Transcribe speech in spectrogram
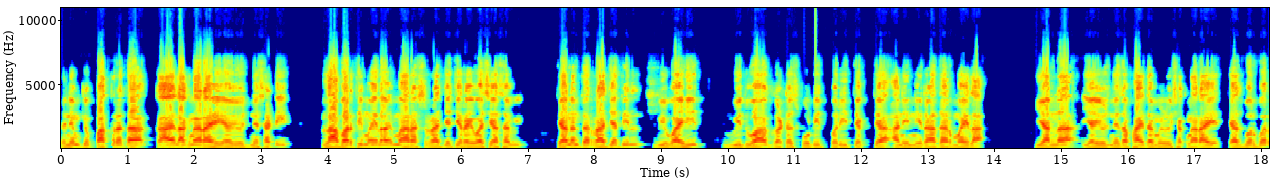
तर नेमकी पात्रता काय लागणार आहे या योजनेसाठी? लाभार्थी महिला महाराष्ट्र राज्याची रहिवासी असावी. त्यानंतर राज्यातील विवाहित विधवा घटस्फोटित परित्यक्त्या आणि निराधार महिला यांना या योजनेचा फायदा मिळू शकणार आहे. त्याचबरोबर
